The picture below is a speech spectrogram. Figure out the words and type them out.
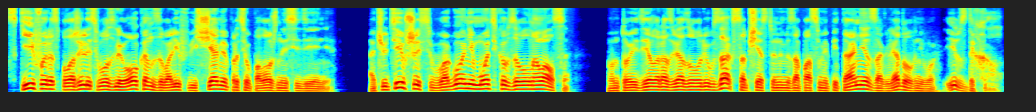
Скифы расположились возле окон, завалив вещами противоположные сиденья. Очутившись в вагоне, Мотиков заволновался. Он то и дело развязывал рюкзак с общественными запасами питания, заглядывал в него и вздыхал.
